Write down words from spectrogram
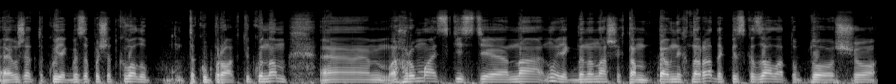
Е, Вже таку якби започаткували таку практику. Нам громадськість на ну якби на наших там певних нарадах підсказала, тобто що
